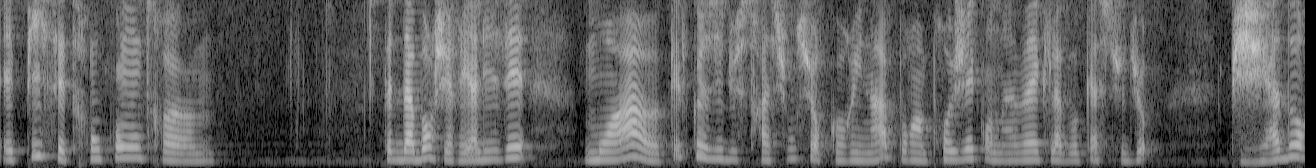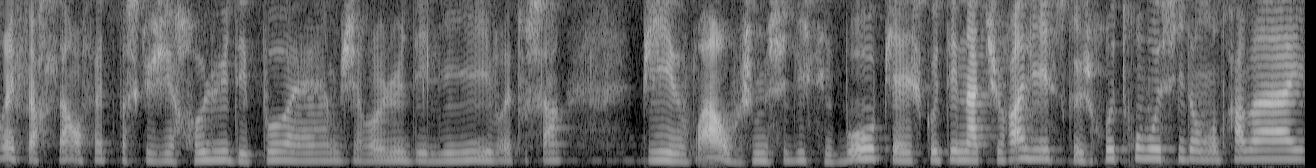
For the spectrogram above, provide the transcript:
Et puis cette rencontre. Euh, d'abord, j'ai réalisé, moi, euh, quelques illustrations sur Corina pour un projet qu'on avait avec l'Avocat Studio. Puis j'ai adoré faire ça, en fait, parce que j'ai relu des poèmes, j'ai relu des livres et tout ça. Puis, waouh, je me suis dit, c'est beau. Puis il y a ce côté naturaliste que je retrouve aussi dans mon travail.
